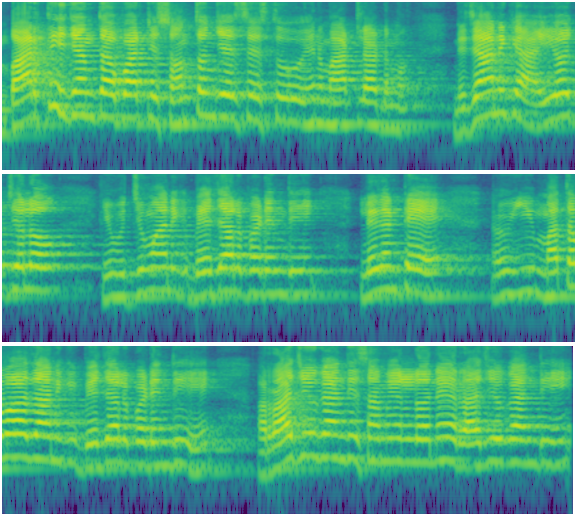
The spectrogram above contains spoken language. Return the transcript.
భారతీయ జనతా పార్టీ సొంతం చేసేస్తూ ఈయన మాట్లాడము నిజానికి అయోధ్యలో ఈ ఉద్యమానికి బేజాలు పడింది. లేదంటే ఈ మతవాదానికి బేజాలు పడింది. రాజీవ్ గాంధీ సమయంలోనే రాజీవ్ గాంధీ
